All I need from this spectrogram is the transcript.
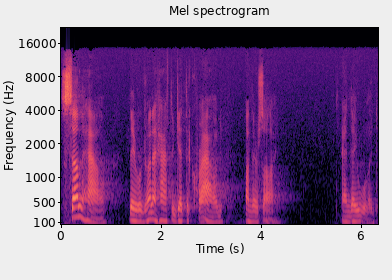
Somehow, they were going to have to get the crowd on their side. And they would.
